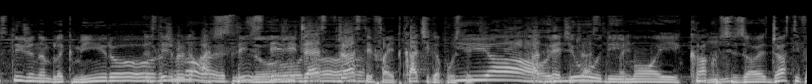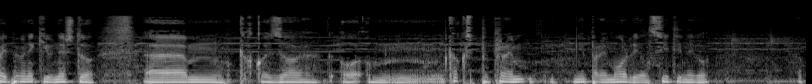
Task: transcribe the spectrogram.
stiže nam Black Mirror. Stiže, bre, nova a sti- stiže just, Justified, kad će ga pustiti? Kreće ljudi Justified? Moji, kako se zove? Justified pa neki nešto um, kako je zove? O, um, kako se prim, nije Primordial City, nego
